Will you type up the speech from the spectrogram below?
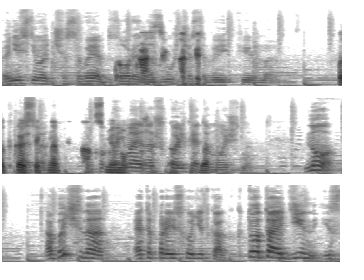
Они снимают часовые обзоры на Подкастик двухчасовые фильмы. Подкастик Это- на 15 минут. Понимаешь, насколько это мощно. Но обычно это происходит как? Кто-то один из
